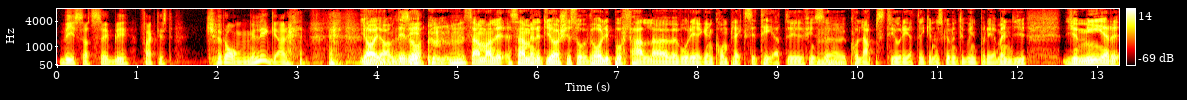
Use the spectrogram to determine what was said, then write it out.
visat sig bli faktiskt krångligare. Ja, ja, det så, vi, mm. samhället, samhället gör sig så. Vi håller på att falla över vår egen komplexitet. Det finns mm. kollapsteoretiker, nu ska vi inte gå in på det. Men ju, ju, mer,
